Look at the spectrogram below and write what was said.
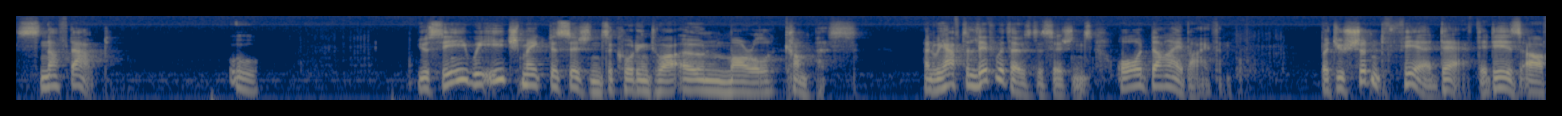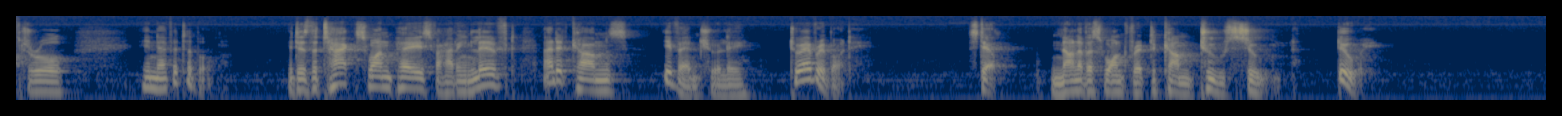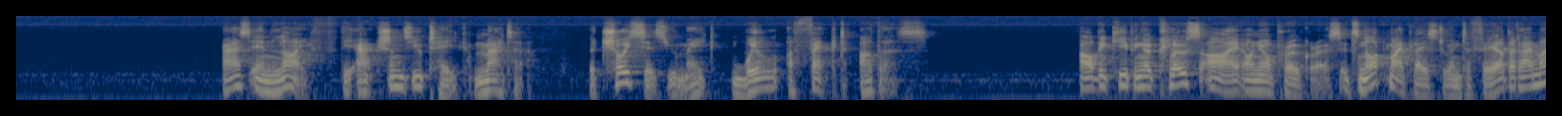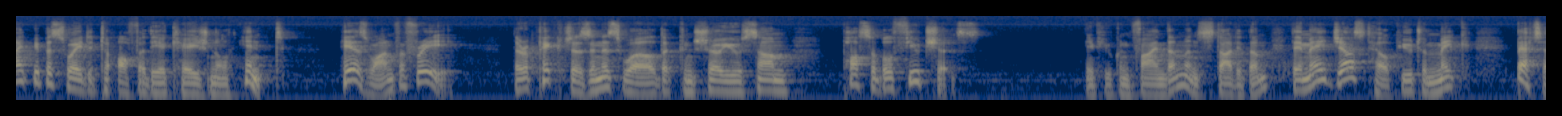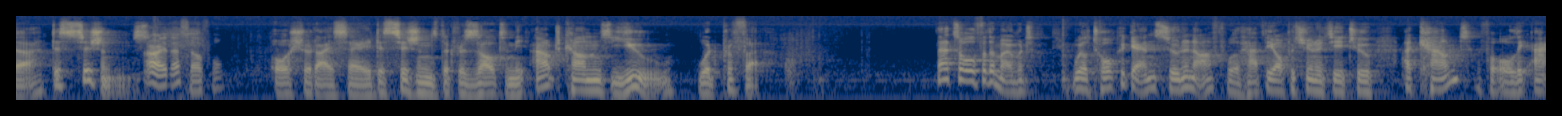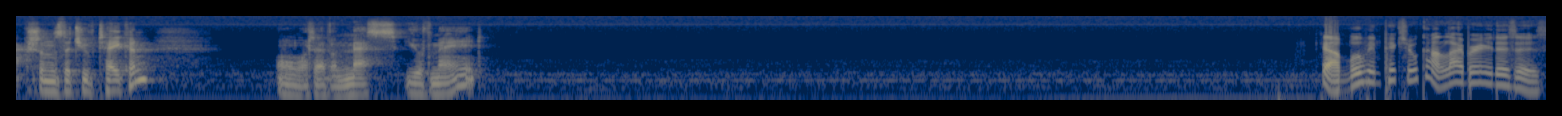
snuffed out. Ooh. You see, we each make decisions according to our own moral compass. And we have to live with those decisions or die by them. But you shouldn't fear death. It is, after all, inevitable. It is the tax one pays for having lived, and it comes, eventually, to everybody. Still, none of us want for it to come too soon, do we? As in life, the actions you take matter. The choices you make will affect others. I'll be keeping a close eye on your progress. It's not my place to interfere, but I might be persuaded to offer the occasional hint. Here's one for free. There are pictures in this world that can show you some possible futures. If you can find them and study them, they may just help you to make better decisions. All right, that's helpful. Or should I say, decisions that result in the outcomes you would prefer. That's all for the moment. We'll talk again soon enough. We'll have the opportunity to account for all the actions that you've taken, or whatever mess you've made. Yeah, a moving picture. What kind of library this is?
